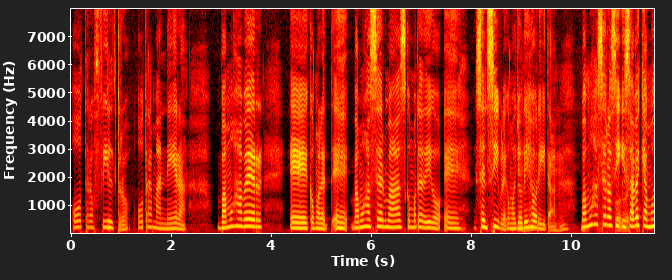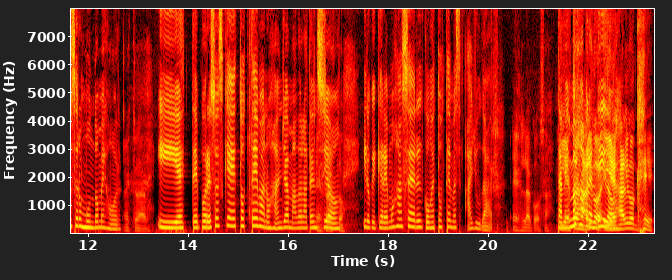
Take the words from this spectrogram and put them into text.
otro filtro, otra manera. Vamos a ver eh, como le, eh, vamos a ser más, como te digo, eh, sensible, como yo dije ahorita. Vamos a hacer así y sabes que vamos a hacer un mundo mejor. Y este, por eso es que estos temas nos han llamado la atención y lo que queremos hacer con estos temas es ayudar. Es la cosa. También hemos aprendido. y es algo que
